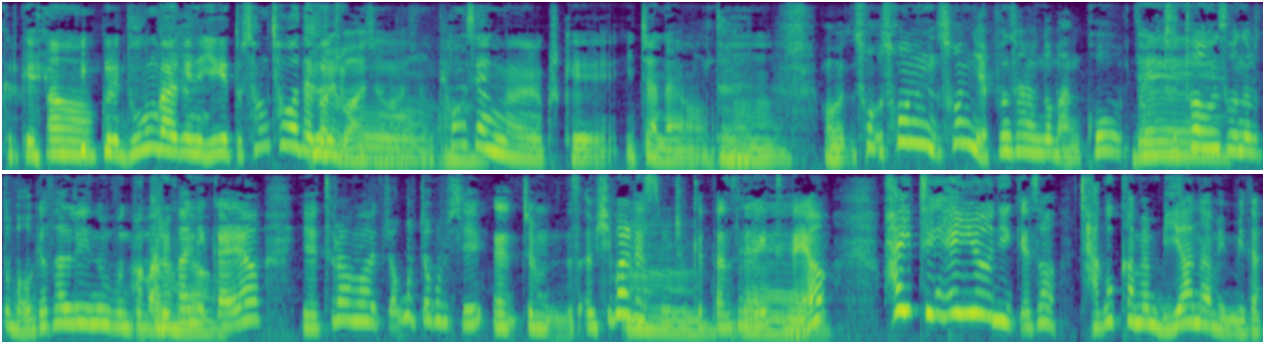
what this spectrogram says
그렇게 어, 그래 누군가에게는 이게 또 상처가 돼가지고 맞아, 맞아. 평생을 그렇게 있잖아요. 네. 음. 어, 손, 손, 손 예쁜 사람도 많고, 또 네. 두터운 손으로 또 먹여 살리는 분도 아, 많고 그럼요. 하니까요. 예, 트라우마 조금 조금씩 예, 좀 휘발됐으면 좋겠다는 생각이 네. 드네요. 화이팅 헤이유님께서 자국하면 미안함입니다.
